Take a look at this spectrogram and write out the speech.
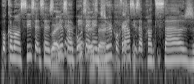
Pour commencer, ça, ça, un beau terrain de jeu pour faire ses apprentissages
